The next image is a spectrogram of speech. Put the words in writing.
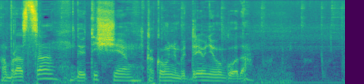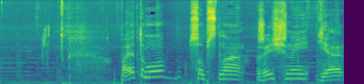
Образца 2000 какого-нибудь древнего года. Поэтому, собственно, женщиной я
